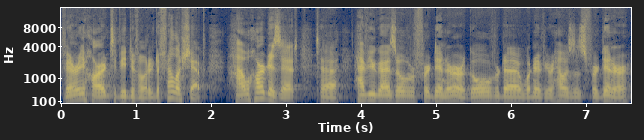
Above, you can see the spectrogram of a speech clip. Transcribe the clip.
very hard to be devoted to fellowship. How hard is it to have you guys over for dinner or go over to one of your houses for dinner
